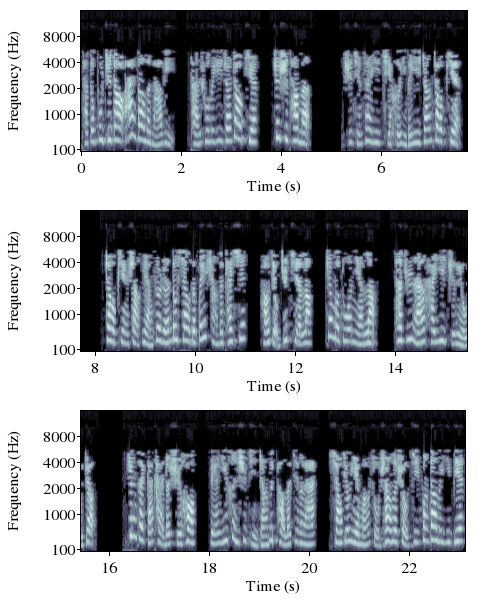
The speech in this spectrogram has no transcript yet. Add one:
他都不知道按到了哪里，弹出了一张照片。这是他们之前在一起合影的一张照片。照片上两个人都笑得非常的开心，好久之前了，这么多年了，他居然还一直留着。正在感慨的时候，涟漪很是紧张的跑了进来，小九也忙锁上了手机，放到了一边。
